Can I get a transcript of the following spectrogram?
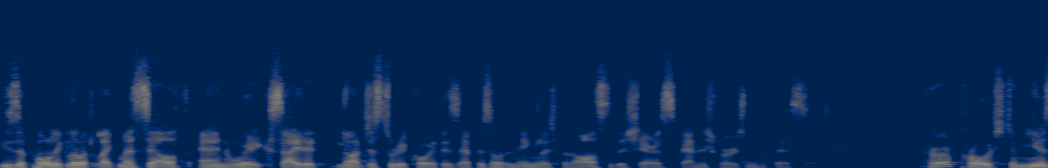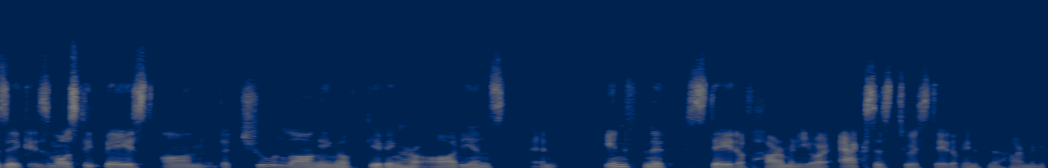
She's a polyglot like myself, and we're excited not just to record this episode in English, but also to share a Spanish version of this. Her approach to music is mostly based on the true longing of giving her audience an infinite state of harmony or access to a state of infinite harmony.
